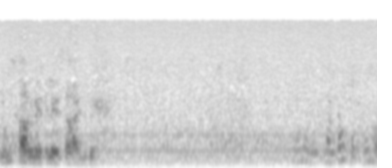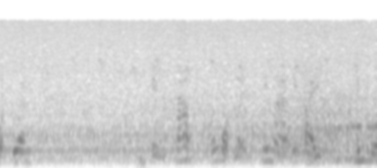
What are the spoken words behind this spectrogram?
หลงทางในทะเลทรายอยู่ด้วยมันต้องเห็นทั้งหมดด้วย เห็นภาพทั้งหมดเลยที่มาที่ไปไอ้ตัว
